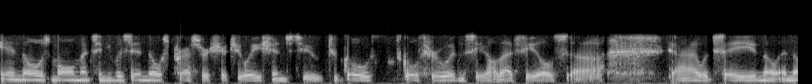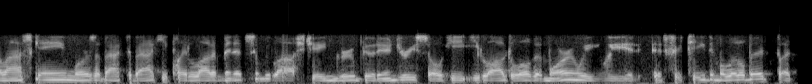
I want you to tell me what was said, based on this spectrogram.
in those moments and he was in those pressure situations to to go go through it and see how that feels. I would say in the in the last game, where it was a back to back, he played a lot of minutes and we lost Jayden Grubbe due to injury, so he, he logged a little bit more and we, we it fatigued him a little bit. But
